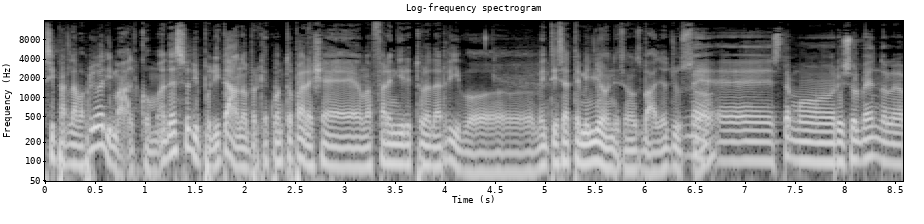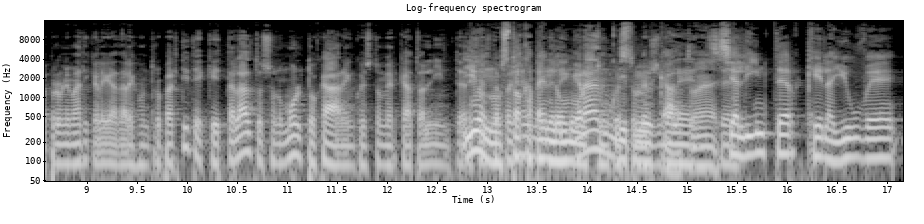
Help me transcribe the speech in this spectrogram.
Si parlava prima di Malcolm, adesso di Politano, perché a quanto pare c'è un affare addirittura d'arrivo, eh, 27 milioni se non sbaglio, giusto? Beh, eh, stiamo risolvendo la problematica legata alle contropartite che tra l'altro sono molto care in questo mercato all'Inter. Io non sto capendo molto in questo mercato, eh. sia l'Inter che la Juve.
